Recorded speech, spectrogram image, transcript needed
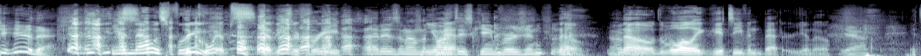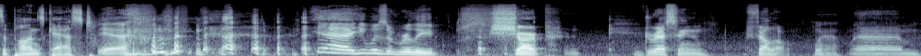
you hear that? and that was free. the free. quips. Yeah, these are free. That isn't on Can the you ima- Ponzi scheme version. No, no. Well, it gets even better. You know. Yeah, It's a Pons cast. Yeah. yeah. He was a really sharp dressing fellow. wow. Um,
